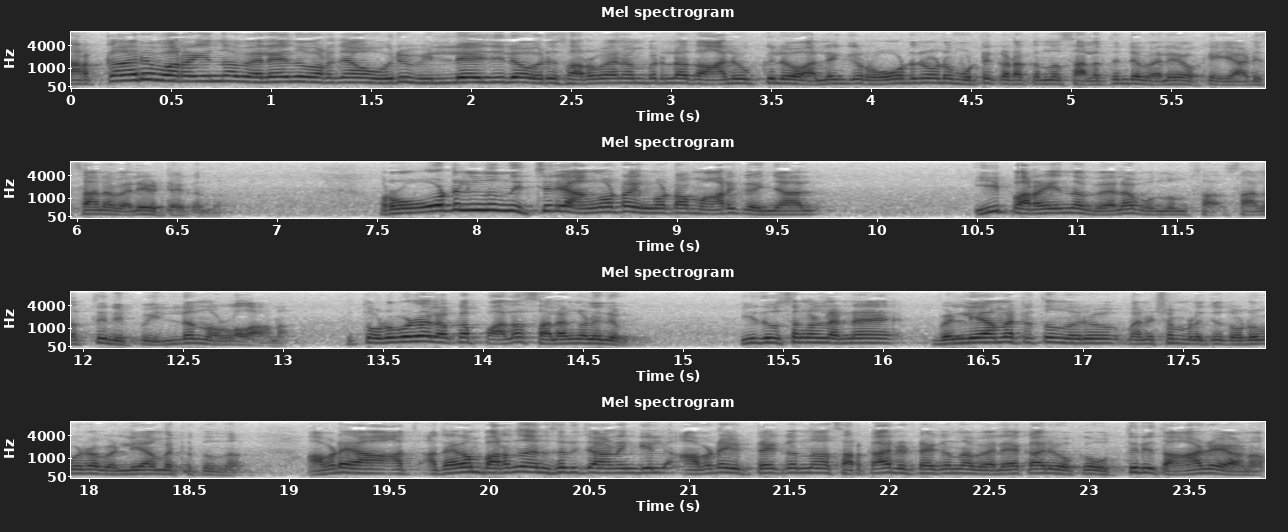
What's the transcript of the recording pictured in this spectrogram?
സർക്കാർ പറയുന്ന വില എന്ന് പറഞ്ഞാൽ ഒരു വില്ലേജിലോ ഒരു സർവേ നമ്പറിലോ താലൂക്കിലോ അല്ലെങ്കിൽ റോഡിനോട് മുട്ടിക്കിടക്കുന്ന സ്ഥലത്തിന്റെ വിലയൊക്കെ ഈ അടിസ്ഥാന വില ഇട്ടേക്കുന്നത് റോഡിൽ നിന്ന് ഇച്ചിരി അങ്ങോട്ടോ ഇങ്ങോട്ടോ മാറിക്കഴിഞ്ഞാൽ ഈ പറയുന്ന വില ഒന്നും സ്ഥലത്തിന് ഇപ്പോൾ ഇല്ലെന്നുള്ളതാണ്. ഈ തൊടുപുഴയിലൊക്കെ പല സ്ഥലങ്ങളിലും ഈ ദിവസങ്ങളിൽ എന്നെ വെള്ളിയാമറ്റത്തു നിന്നൊരു മനുഷ്യൻ വിളിച്ചു തൊടുപുഴ വെള്ളിയാമറ്റത്തു നിന്ന്. അവിടെ അദ്ദേഹം പറഞ്ഞതനുസരിച്ചാണെങ്കിൽ അവിടെ ഇട്ടേക്കുന്ന സർക്കാർ ഇട്ടേക്കുന്ന വിലക്കാരും ഒക്കെ ഒത്തിരി താഴെയാണ്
